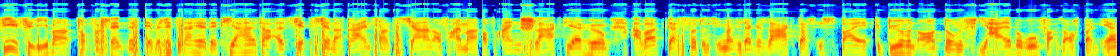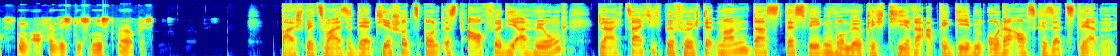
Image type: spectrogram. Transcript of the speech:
viel, viel lieber vom Verständnis der Besitzer her, der Tierhalter, als jetzt hier nach 23 Jahren auf einmal auf einen Schlag die Erhöhung. Aber das wird uns immer wieder gesagt. Das ist bei Gebührenordnungen für die Heilberufe, also auch bei den Ärzten, offensichtlich nicht möglich. Beispielsweise der Tierschutzbund ist auch für die Erhöhung. Gleichzeitig befürchtet man, dass deswegen womöglich Tiere abgegeben oder ausgesetzt werden.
